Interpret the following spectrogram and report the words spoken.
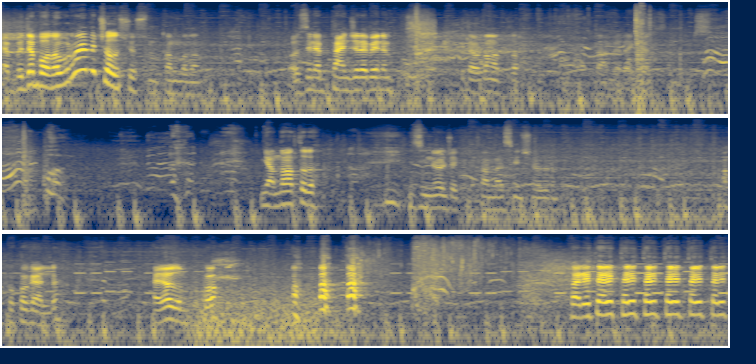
Ya bir de bana vurmaya mı çalışıyorsun utanmadan? O yine pencere benim. De oradan atla. Tamam yere gel? Yandan atladı. Zine ölecek. Tamam ben senin için ölürüm. Ah Koko geldi. Helal olsun Koko. Ah, ah, ah. Taret taret taret taret taret taret taret.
